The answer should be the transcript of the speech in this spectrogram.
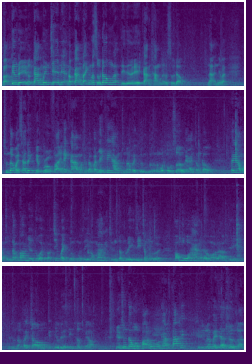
và tiêu đề nó càng bên trên ấy, nó càng đánh vào số đông ấy, thì tiêu đề càng thắng ở số đông. Dạ như vậy. Chúng ta phải xác định cái profile khách hàng của chúng ta và những khách hàng chúng ta phải tưởng tượng là một hồ sơ của khách hàng trong đầu. Khách hàng của chúng ta bao nhiêu tuổi họ chịu ảnh hưởng cái gì họ mang cái chứng tâm lý gì trong người họ mua hàng ở đâu họ làm gì thì chúng ta phải cho một cái tiêu đề thích hợp với họ. Nếu chúng ta muốn bán một món hàng đắt ấy, thì chúng ta phải giả tưởng là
